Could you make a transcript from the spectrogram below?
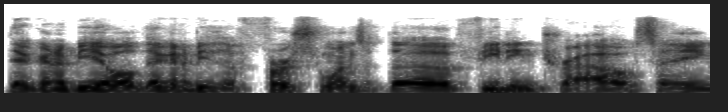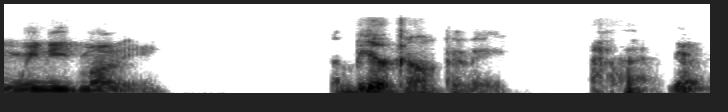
they're going to be able. They're going to be the first ones at the feeding trough saying, "We need money." A beer company. Yep.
